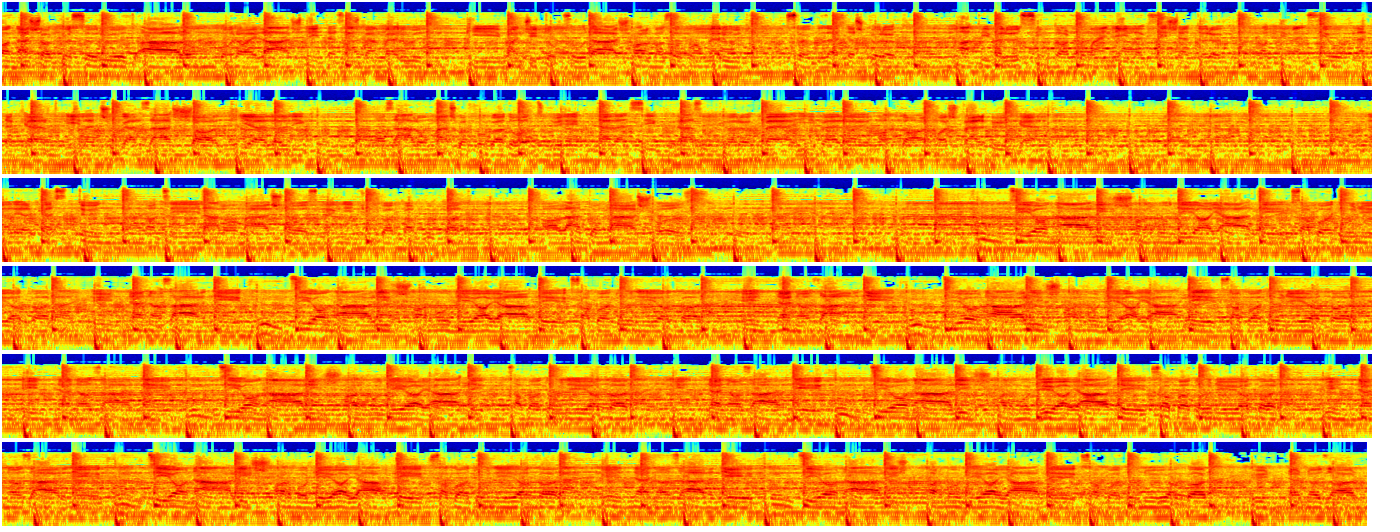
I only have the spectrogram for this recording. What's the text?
Rohanással köszörült álom, morajlás, létezésben merült, kíváncsi topszódás, halmazokban merült, szögletes körök, átívelő szintartalom. yeah. normális harmónia játék Szabadulni akaránk innen az árnyék. Funkcionális harmónia játék Szabadulni akaránk innen az árnyék.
